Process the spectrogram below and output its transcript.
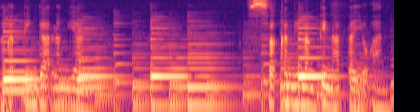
Nakatingga lang yan sa kanilang tinatayuan.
